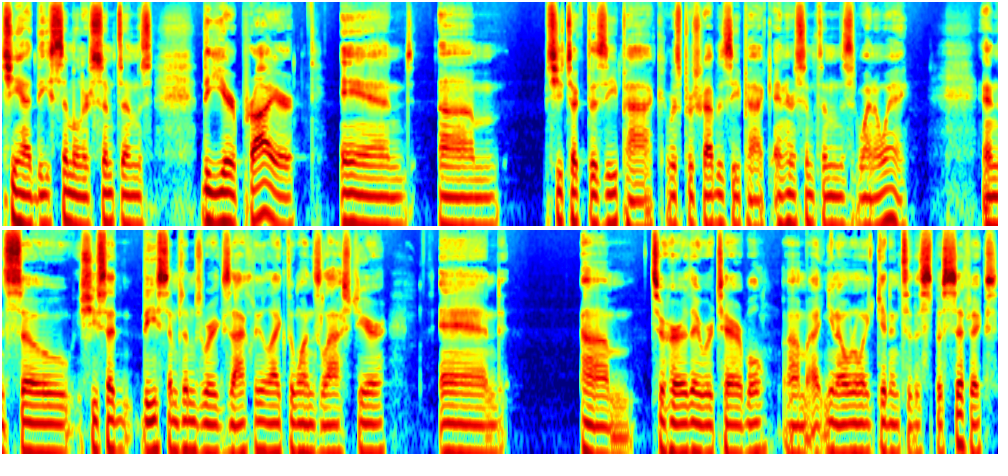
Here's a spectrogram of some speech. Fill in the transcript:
she had these similar symptoms the year prior. And um, she took the Z-Pak was prescribed the Z-Pak and her symptoms went away and so she said these symptoms were exactly like the ones last year and um, to her they were terrible um, I, you know i don't want to get into the specifics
